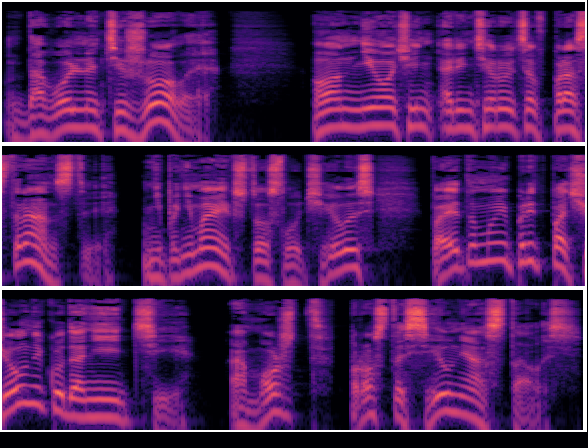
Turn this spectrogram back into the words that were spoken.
довольно тяжелое, он не очень ориентируется в пространстве, не понимает, что случилось, поэтому и предпочел никуда не идти. А может, просто сил не осталось.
